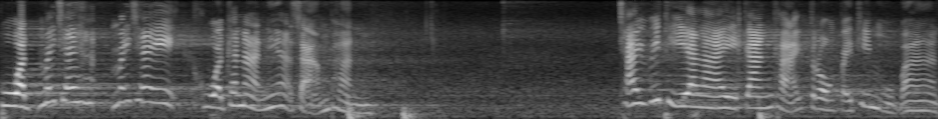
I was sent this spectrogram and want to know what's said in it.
ขวดไม่ใช่ไม่ใช่ขวดขนาดเนี้สามพันใช้วิธีอะไรการขายตรงไปที่หมู่บ้าน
